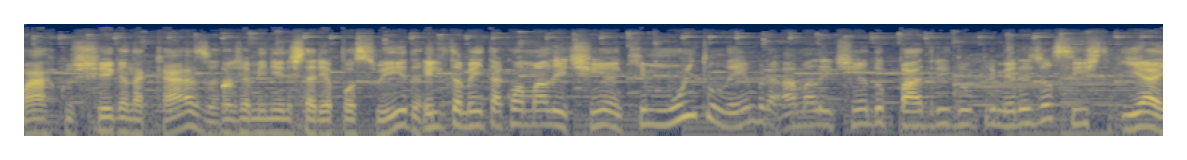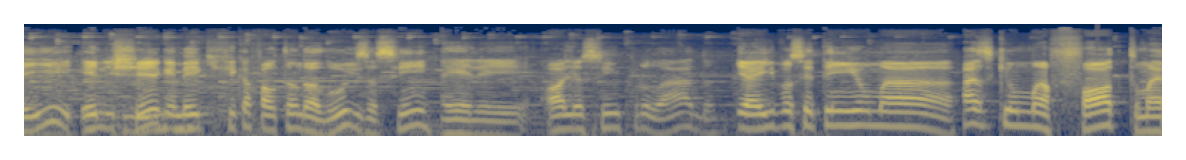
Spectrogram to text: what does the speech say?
Marcos chega na casa onde a menina estaria possuída, ele também tá com uma maletinha que muito lembra a maletinha do padre do primeiro exorcista. E aí ele chega e meio que fica faltando a luz assim, ele olha assim pro lado e aí você tem uma quase que uma foto, uma,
